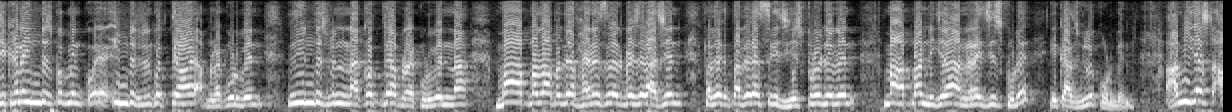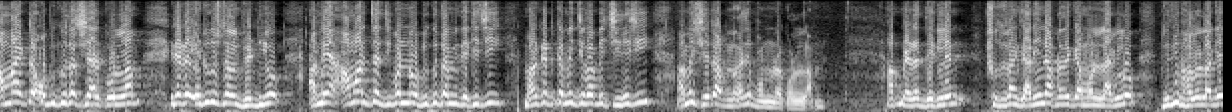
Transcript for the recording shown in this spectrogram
যেখানে ইনভেস্ট করবেন ইনভেস্টমেন্ট করতে হয়, আপনারা করবেন। যদি ইনভেস্টমেন্ট না করতে হয়, আপনারা করবেন না। বা আপনারা আপনাদের ফাইন্যান্সিয়াল অ্যাডভাইসার আছেন, তাদের তাদের কাছ থেকে জিজ্ঞেস করে নেবেন, বা আপনারা নিজেরা অ্যানালাইসিস করে এই কাজগুলো করবেন। আমি জাস্ট আমার একটা অভিজ্ঞতা শেয়ার করলাম। এটা একটা এডুকেশনাল ভিডিও আমি আমার যা জীবনের অভিজ্ঞতা আমি দেখেছি মার্কেটকে আমি যেভাবে চিনেছি, আমি সেটা আপনার কাছে বর্ণনা করলাম। আপনারা দেখলেন। সুতরাং জানি না আপনাদের কেমন লাগল। যদি ভালো লাগে,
